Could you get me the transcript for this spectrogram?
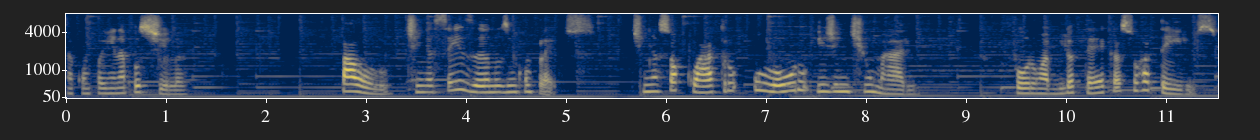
Acompanhe na apostila. Paulo tinha seis anos incompletos. Tinha só quatro o louro e gentil Mário foram à biblioteca sorrateiros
